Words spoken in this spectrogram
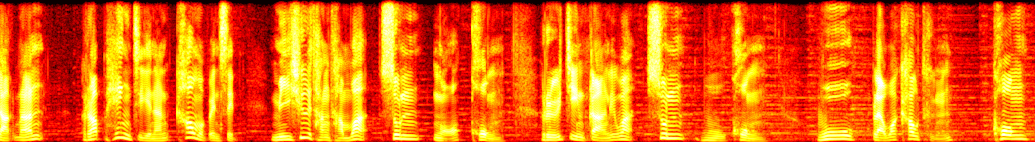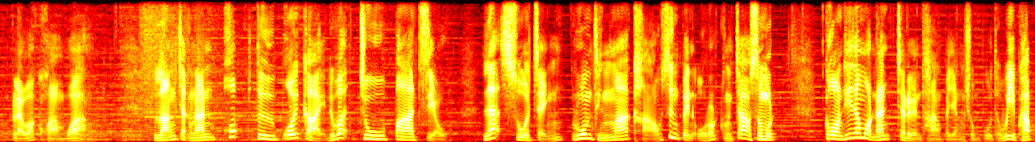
จากนั้นรับเฮ่งจีนั้นเข้ามาเป็นศิษย์มีชื่อทางธรรมว่าซุนหงอคง หรือจีนกลางเรียกว่าซุนวูคง วูแปลว่าเข้าถึง คง แปลว่าความว่าง หลังจากนั้นพบตือป้ยไก่หรือว่าจูปาเจียว และสัวเจ๋งรวมถึงม้าขาวซึ่งเป็นโอรสของเจ้าสมุทรก่อนที่ทั้งหมดนั้นจะเดินทางไปยังชมพูทวีปครับ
